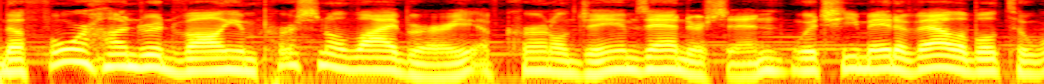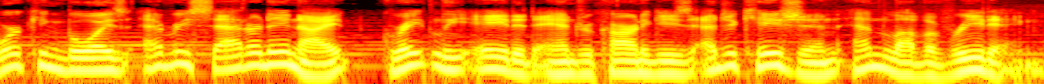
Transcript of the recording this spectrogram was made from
The 400 volume personal library of Colonel James Anderson, which he made available to working boys every Saturday night, greatly aided Andrew Carnegie's education and love of reading.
